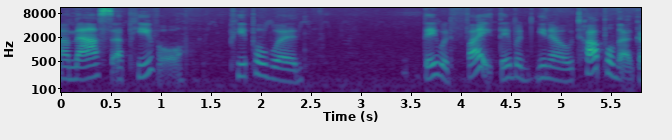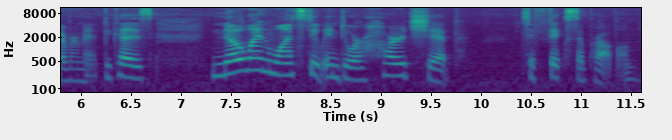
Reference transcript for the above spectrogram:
a mass upheaval. People would they would fight. They would, you know, topple that government because no one wants to endure hardship to fix a problem.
